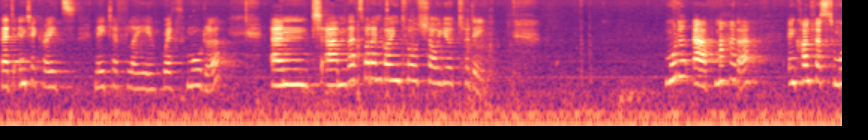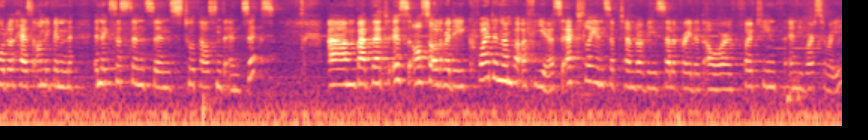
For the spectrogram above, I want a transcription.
that integrates natively with Moodle. And um, that's what I'm going to show you today. Moodle, uh, Mahara, in contrast to Moodle, has only been in existence since 2006. Um, but that is also already quite a number of years. Actually, in September, we celebrated our 13th anniversary.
